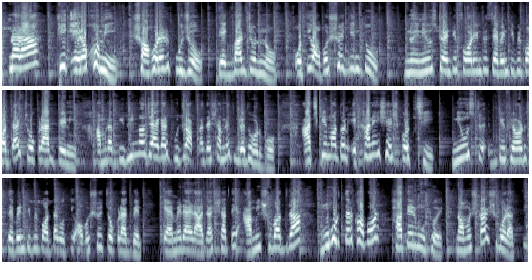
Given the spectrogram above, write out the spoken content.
আপনারা ঠিক এরকমই শহরের পুজো দেখবার জন্য অতি অবশ্যই কিন্তু news twenty four into seven টিভির পর্দায় চোখ রাখবেনই। আমরা বিভিন্ন জায়গার পুজো আপনাদের সামনে তুলে ধরবো। আজকের মতন এখানেই শেষ করছি। নিউজ টোয়েন্টি ফোর সেভেন টিভির পর্দা গতি অবশ্যই চোখ রাখবেন। ক্যামেরায় রাজার সাথে আমি সুভদ্রা। মুহূর্তের খবর হাতের মুঠোয়। নমস্কার, শুভরাত্রি।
